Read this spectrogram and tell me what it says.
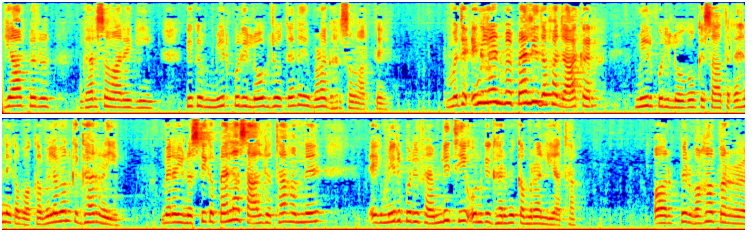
یا پھر گھر سنوارے گی؟ کیونکہ میر پوری لوگ جو ہوتے ہیں نا، یہ بڑا گھر سنوارتے ہیں۔ مجھے انگلینڈ میں پہلی دفعہ جا کر میر پوری لوگوں کے ساتھ رہنے کا موقع ملا۔ میں ان کے گھر رہی۔ ہوں میرا یونیورسٹی کا پہلا سال جو تھا، ہم نے ایک میر پوری فیملی تھی، ان کے گھر میں کمرہ لیا تھا۔ اور پھر وہاں پر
